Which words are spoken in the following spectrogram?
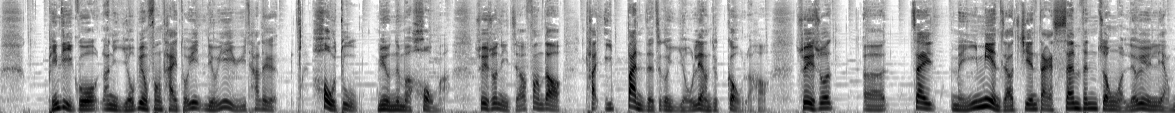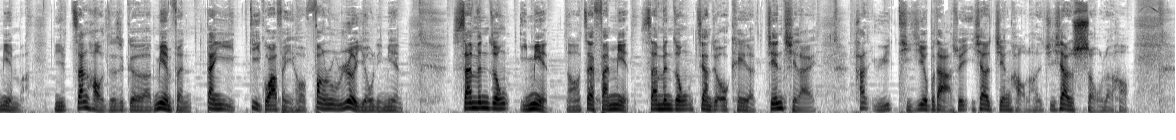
平底锅，那你油不用放太多，因为柳叶鱼它的厚度没有那么厚嘛，所以说你只要放到它一半的这个油量就够了，哈。所以说，呃，在每一面只要煎大概三分钟哦，柳叶鱼两面嘛。你沾好的这个面粉、蛋液、地瓜粉以后，放入热油里面，三分钟一面，然后再翻面三分钟，这样就 OK 了。煎起来，它鱼体积又不大，所以一下就煎好了，一下就熟了哈。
